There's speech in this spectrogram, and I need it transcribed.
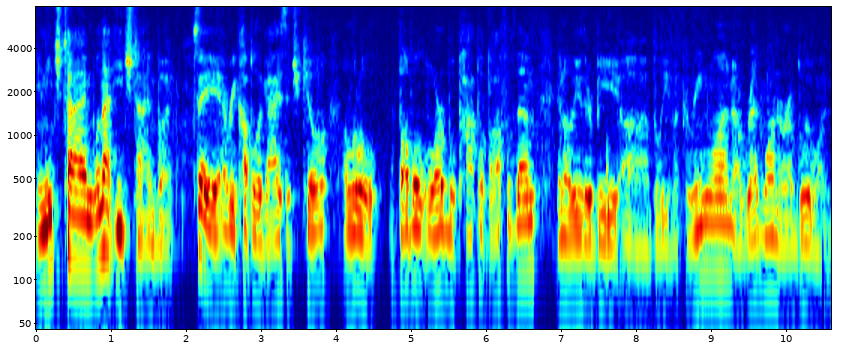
And each time, well, not each time, but say every couple of guys that you kill, a little bubble orb will pop up off of them, and it'll either be, uh, I believe, a green one, a red one, or a blue one.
